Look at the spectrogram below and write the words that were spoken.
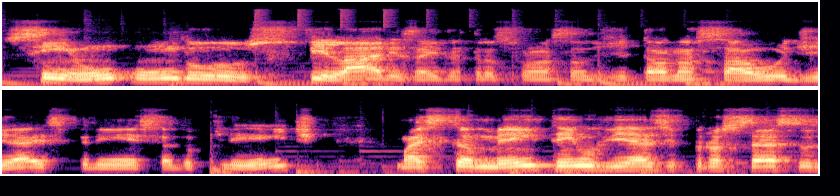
Sim, um, um dos pilares aí da transformação digital na saúde é a experiência do cliente, mas também tem o viés de processos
